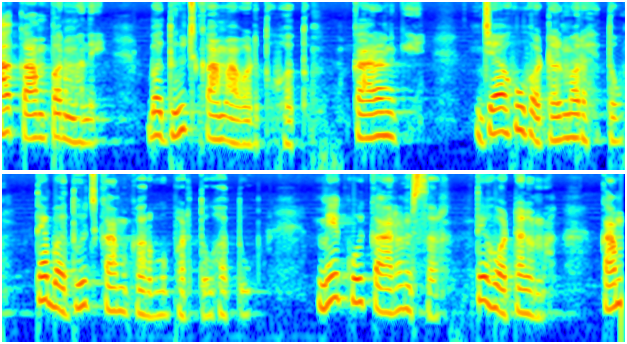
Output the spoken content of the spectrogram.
આ કામ પર મને બધું જ કામ આવડતું હતું, કારણ કે જ્યાં હું હોટલમાં રહેતો, ત્યાં બધું જ કામ કરવું પડતું હતું. મેં કોઈ કારણસર તે હોટલમાં કામ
